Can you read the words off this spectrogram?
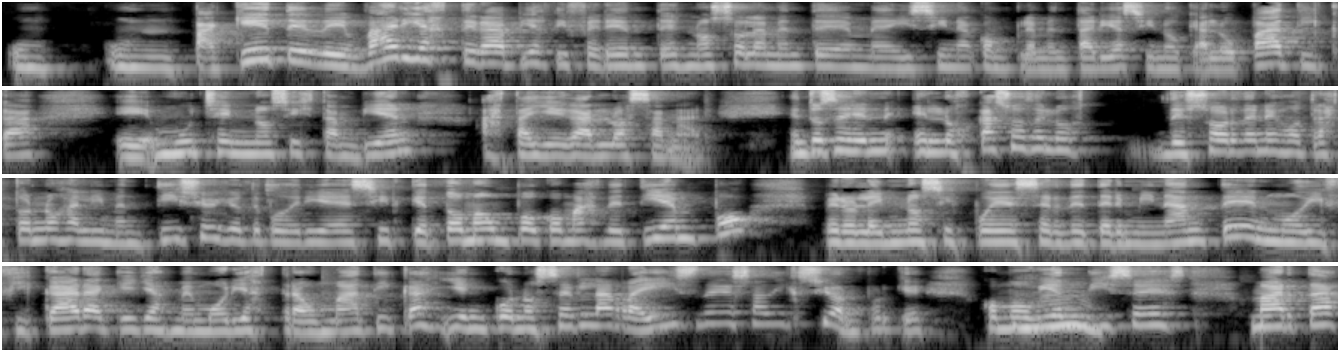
un, paquete de varias terapias diferentes, no solamente de medicina complementaria, sino que alopática, eh, mucha hipnosis también, hasta llegarlo a sanar. Entonces, en, en los casos de los desórdenes o trastornos alimenticios, yo te podría decir que toma un poco más de tiempo, pero la hipnosis puede ser determinante en modificar aquellas memorias traumáticas y en conocer la raíz de esa adicción, porque como bien dices, Marta,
